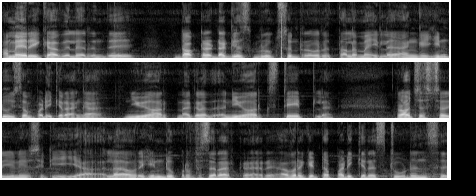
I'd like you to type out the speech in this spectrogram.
அமெரிக்காவிலிருந்து டாக்டர் டக்ளஸ் புரூக்ஸ்ன்ற ஒரு தலைமையில் அங்கே ஹிந்துவிசம் படிக்கிறாங்க. நியூயார்க் நகர நியூயார்க் ஸ்டேட்டில் ராச்செஸ்டர் யூனிவர்சிட்டியில் அவர் ஹிந்து ப்ரொஃபஸராக இருக்கிறாரு. அவர்கிட்ட படிக்கிற ஸ்டூடெண்ட்ஸு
